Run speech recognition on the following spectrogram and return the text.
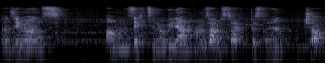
Dann sehen wir uns um 16 Uhr wieder am Samstag. Bis dahin, ciao.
